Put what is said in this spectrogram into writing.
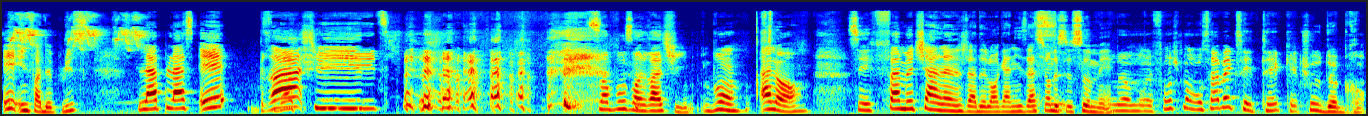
Et une fois de plus, la place est gratuite. 100% gratuit. Bon, alors, ces fameux challenges là de l'organisation de ce sommet. Non, non, franchement, on savait que c'était quelque chose de grand.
